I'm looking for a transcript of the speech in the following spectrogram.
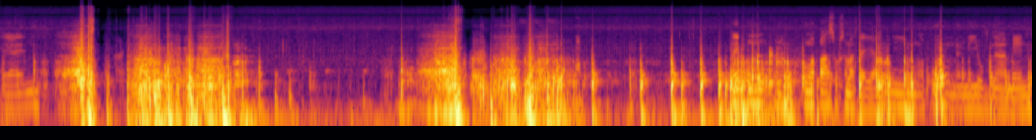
Ayan. May pum ano, pumapasok sa mata yan. Yung mga puno ng niyog namin.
